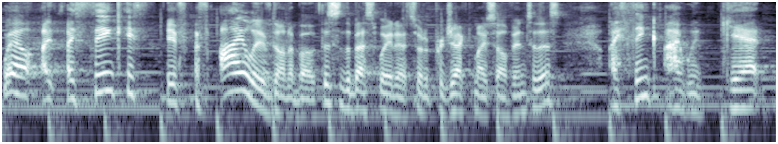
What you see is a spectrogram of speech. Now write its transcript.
Well, I, I think if, if, if I lived on a boat, this is the best way to sort of project myself into this. I think I would get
